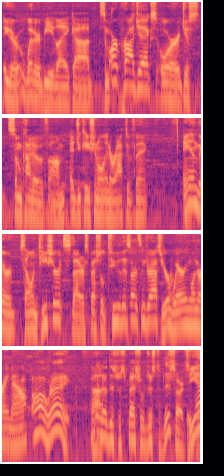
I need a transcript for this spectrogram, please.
either whether it be like uh, some art projects or just some kind of um, educational interactive thing. And they're selling T-shirts that are special to this arts and draughts. You're wearing one right now. Oh right. I didn't Uh, know this was special just to this arts. and Yeah,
